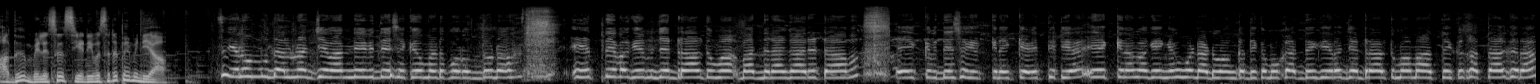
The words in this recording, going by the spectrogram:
අද මෙලෙස සිය නිවසට පැමිණියා. සියලුම් මුදල්ුනත් ජෙවන්නේ විදේශකව මට පොරොන්දුනා ඒත් ඒ වගේම ජෙනරාල්තුමා බන්ධනාගාරයටාව ඒක විදේශ කෙනෙක් ඇවෙත් හිටිය. ඒක්කෙන මගෙන් ඇහුවට අඩුවංක දෙක මොකක්ද කියලා ජෙනරාල්තුමා මාත් එක්ක කතා කරා.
